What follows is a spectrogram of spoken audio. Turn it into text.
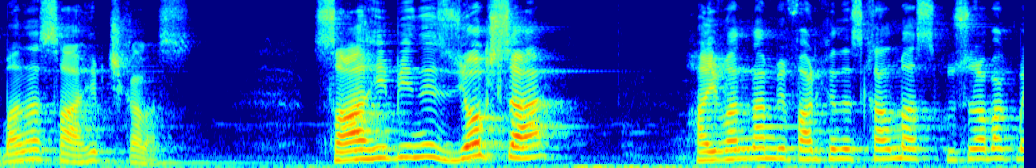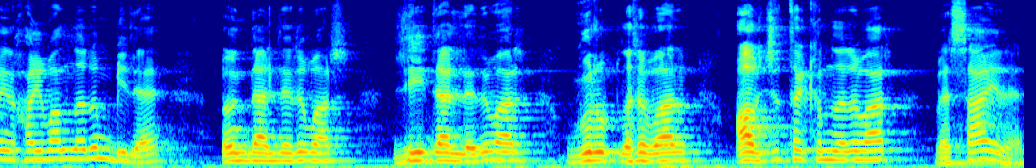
Bana sahip çıkamaz. Sahibiniz yoksa hayvandan bir farkınız kalmaz. Kusura bakmayın hayvanların bile önderleri var, liderleri var, grupları var, avcı takımları var vesaire.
